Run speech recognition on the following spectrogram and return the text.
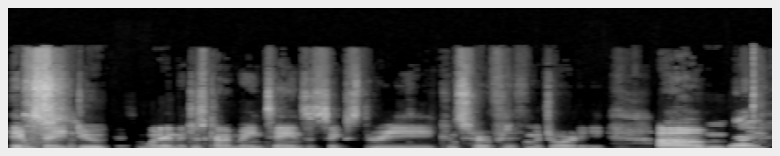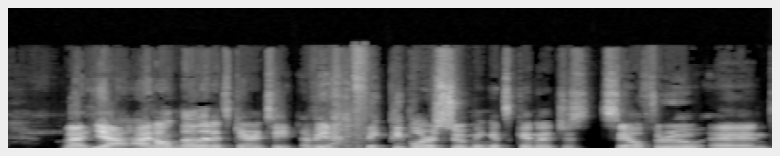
if they do get one in, it just kind of maintains a six-three conservative majority. Um, right. But yeah, I don't know that it's guaranteed. I mean, I think people are assuming it's gonna just sail through, and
